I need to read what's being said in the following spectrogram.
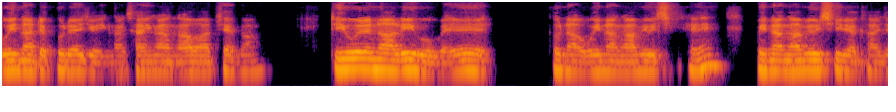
ဝေဒနာတစ်ခုတည်းယူရင်ငါဆိုင်က၅ပါးဖြစ်သွားဒီဝေဒနာလေးကိုပဲခုနဝေဒနာ၅မျိုးရှိတယ်ဝေဒနာ၅မျိုးရှိတဲ့အခါကျ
